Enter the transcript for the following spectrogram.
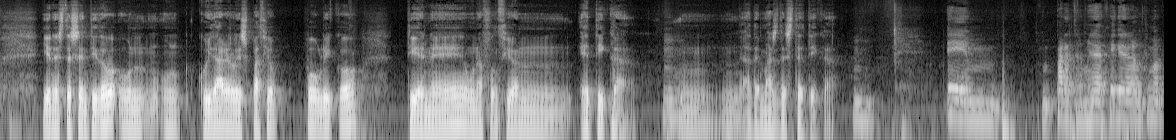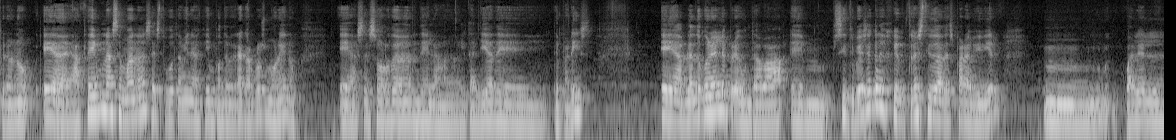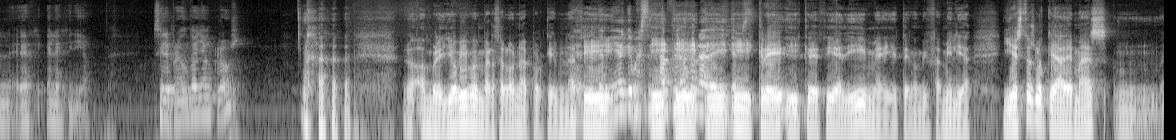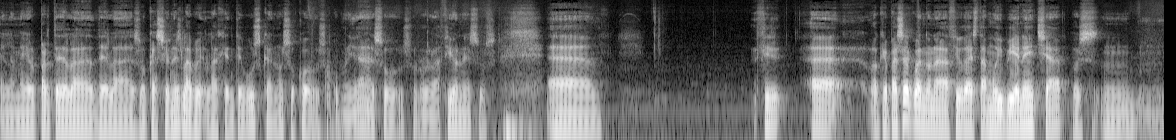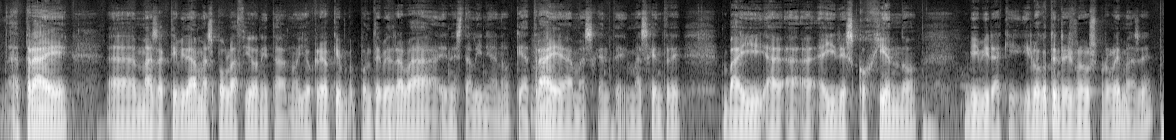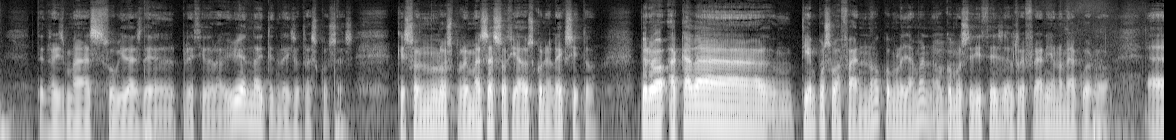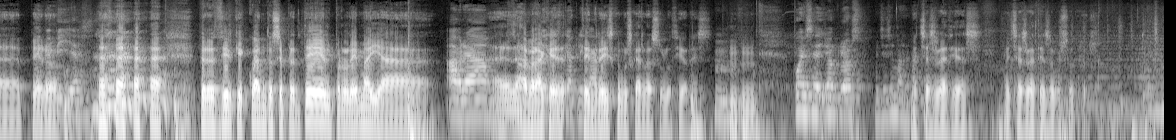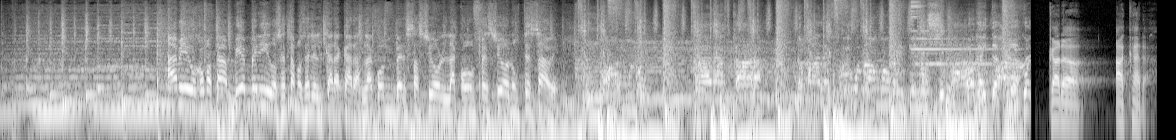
y en este sentido, un, un, cuidar el espacio público tiene una función ética, -huh. además de estética. Eh, para terminar, decía que era la última, pero no. Eh, hace unas semanas estuvo también aquí en Pontevedra Carlos Moreno, eh, asesor de, la alcaldía de, de París. Eh, hablando con él le preguntaba, em, si tuviese que elegir tres ciudades para vivir, mmm, ¿cuál el, elegiría? Si le pregunto a Jean Claude, No, hombre, yo vivo en Barcelona porque nací y, crecí allí y, me, tengo mi familia. Y esto es lo que además, mm, en la mayor parte de, las ocasiones, la, gente busca, ¿no? su, comunidad, sus relaciones, sus... Eh, decir, eh, lo que pasa es que cuando una ciudad está muy bien hecha, pues mm, atrae eh, más actividad, más población y tal. ¿no? Yo creo que Pontevedra va en esta línea, ¿no? que atrae a más gente, más gente va a ir, a, ir escogiendo vivir aquí. Y luego tendréis nuevos problemas, ¿eh? tendréis más subidas del precio de la vivienda y tendréis otras cosas, que son los problemas asociados con el éxito. Pero a cada tiempo su afán, ¿no? ¿Cómo le llaman? ¿O cómo se dice el refrán? Ya no me acuerdo. Uh, pero, pero es decir que cuando se plantee el problema ya habrá, uh, habrá que, que tendréis que buscar las soluciones. Mm. Uh -huh. Pues eh, John Clos, muchísimas gracias. Muchas gracias, muchas gracias a vosotros. Amigos, ¿cómo están? Bienvenidos. Estamos en el cara a cara. La conversación, la confesión, usted sabe. A. Cara a cara.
